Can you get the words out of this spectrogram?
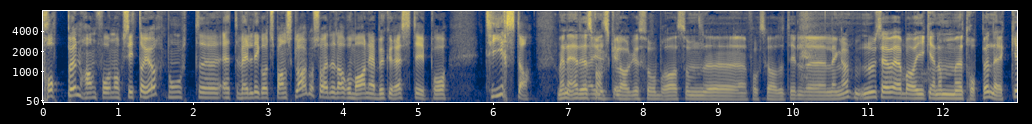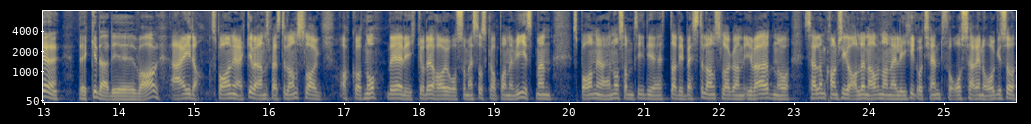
troppen. Han får nok sitt å gjøre mot eh, et veldig godt spansk lag. Og så er det da Romania Bucuresti på tirsdag. Men er det spanske laget så bra som eh, folk skal ha det til eh, lenger? Nå ser Jeg bare gikk gjennom eh, troppen. Det er ikke, det er ikke der de var. Nei da, Spania er ikke verdens beste landslag akkurat nå. Det er de ikke, og det har jo også mesterskapene vist. Men Spania er nå samtidig et av de beste landslagene i verden. og Selv om kanskje ikke alle navnene er like godt kjent for oss her i Norge, så,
